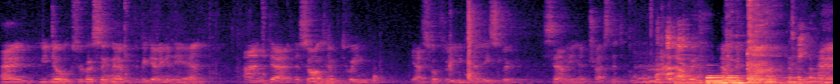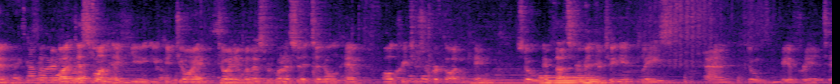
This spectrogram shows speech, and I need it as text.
and you know, so we're going to sing them at the beginning and the end. And uh, the songs in between, yes, hopefully you can at least look semi-interested. And that um, this one, if you, you could join join in with us, we're going to, it's an old hymn, All Creatures of Our God and King. So if that's familiar to you, please um, don't be afraid to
